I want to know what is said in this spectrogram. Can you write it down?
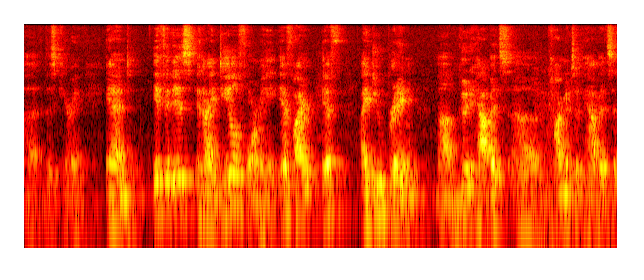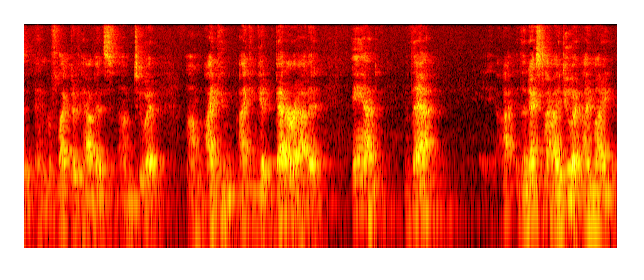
uh, this caring. And if it is an ideal for me, if I, if I do bring um, good habits, uh, cognitive habits and, and reflective habits um, to it, um, I can I can get better at it, and that I, the next time I do it, I might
